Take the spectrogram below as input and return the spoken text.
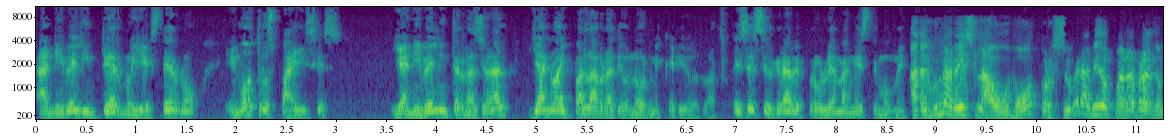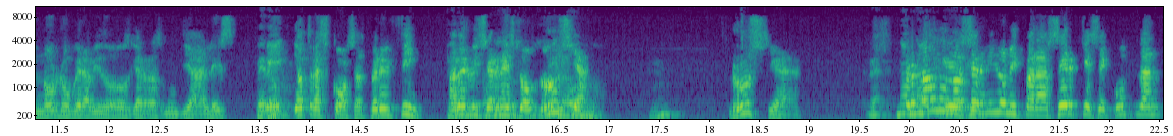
a nivel interno y externo en otros países, y a nivel internacional ya no hay palabra de honor, mi querido Eduardo. Ese es el grave problema en este momento. ¿Alguna vez la hubo? Porque si hubiera habido palabra de honor no hubiera habido dos guerras mundiales eh, y otras cosas. Pero en fin, a ver Luis Ernesto, Rusia. ¿Mm? Rusia. pero la ONU no ha servido ni para hacer que se cumplan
